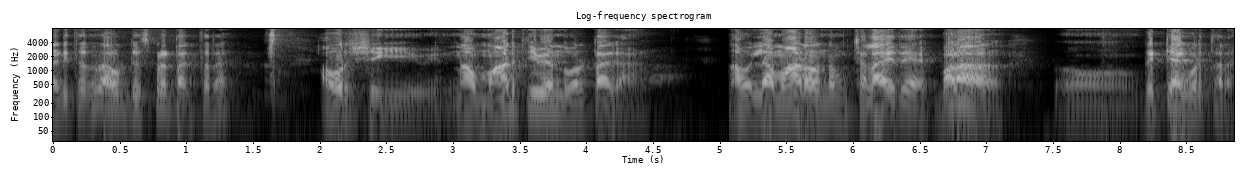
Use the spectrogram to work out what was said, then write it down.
ನಡೀತದೆ ಅವ್ರು ಡಿಸ್ಪ್ರೇಟ್ ಆಗ್ತಾರೆ. ಅವ್ರು ಶಿ, ನಾವು ಮಾಡ್ತೀವಿ ಅಂತ ಹೊರಟಾಗ ನಾವು ಇಲ್ಲ ಮಾಡೋ ನಮ್ಗೆ ಛಲ ಇದೆ. ಭಾಳ ಗಟ್ಟಿಯಾಗಿ ಬರ್ತಾರೆ.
